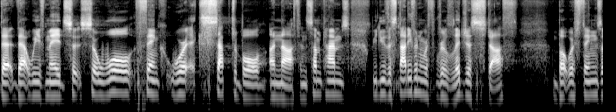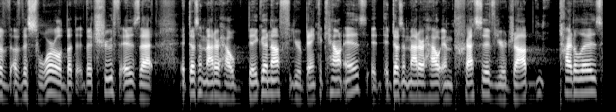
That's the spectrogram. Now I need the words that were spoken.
that, that we've made so, so we'll think we're acceptable enough. And sometimes we do this not even with religious stuff, but with things of, of this world. But the, the truth is that it doesn't matter how big enough your bank account is, it, it doesn't matter how impressive your job title is,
